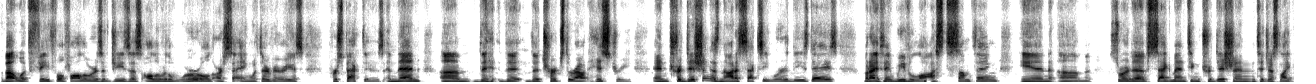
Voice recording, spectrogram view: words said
about what faithful followers of Jesus all over the world are saying with their various perspectives. And then um, the the the church throughout history. And tradition is not a sexy word these days but i think we've lost something in um, sort of segmenting tradition to just like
